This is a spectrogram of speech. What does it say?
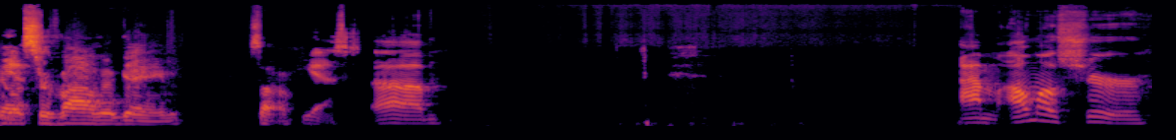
know, Yes. a survival game. So Yes. Um, I'm almost sure.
